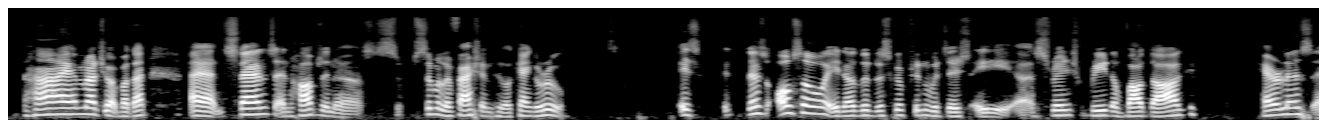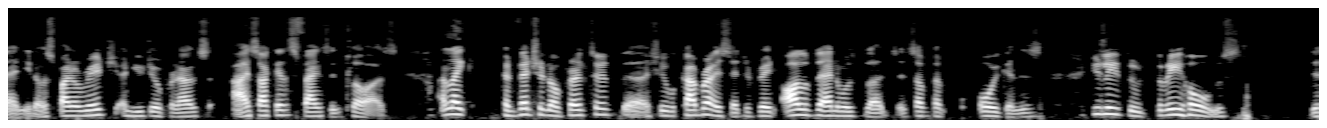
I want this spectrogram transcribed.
high. I'm not sure about that. And stands and hops in a s- similar fashion to a kangaroo. It's it, there's also another description which is a, uh strange breed of wild dog, hairless and you know spinal ridge, unusual pronounced eye sockets, fangs, and claws. Unlike conventional predators, the chupacabra is said to drain all of the animal's bloods and sometimes organs, usually through three holes the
